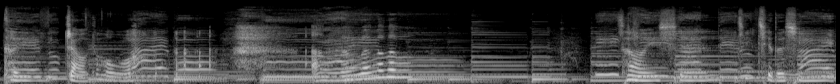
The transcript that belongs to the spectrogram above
可以找到我。啊啦啦啦啦！总有一些惊奇的幸运。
